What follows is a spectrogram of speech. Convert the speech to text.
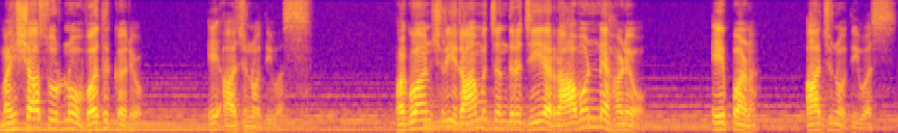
મહિષાસુરનો વધ કર્યો. એ આજનો દિવસ. ભગવાન શ્રી રામચંદ્રજીએ રાવણને હણ્યો. એ પણ આજનો દિવસ.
